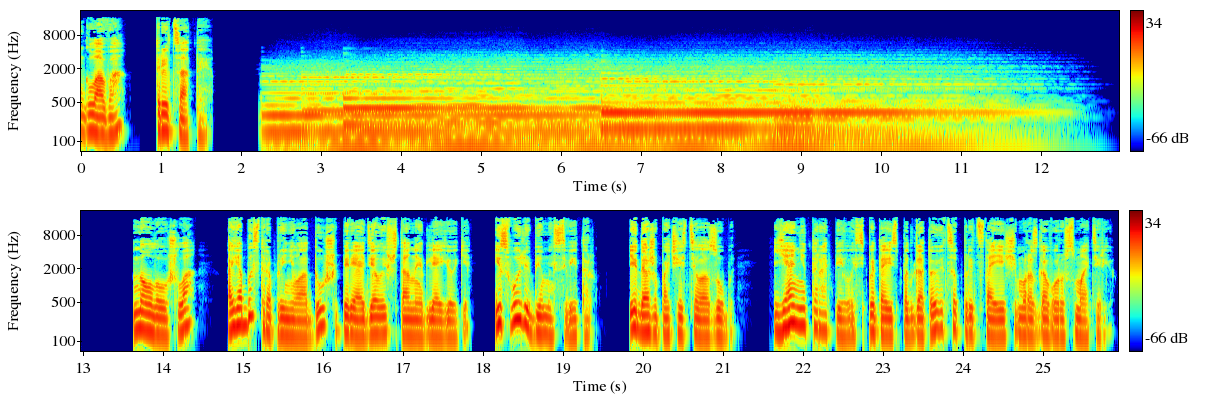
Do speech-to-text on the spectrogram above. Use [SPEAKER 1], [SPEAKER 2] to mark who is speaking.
[SPEAKER 1] Глава 30 Нола ушла, а я быстро приняла душ и переоделась в штаны для йоги и свой любимый свитер, и даже почистила зубы. Я не торопилась, пытаясь подготовиться к предстоящему разговору с матерью.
